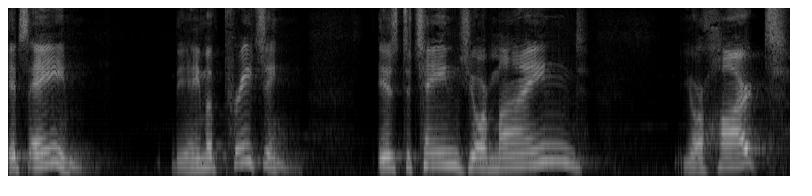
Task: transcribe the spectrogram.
Its aim, the aim of preaching, is to change your mind, your heart,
